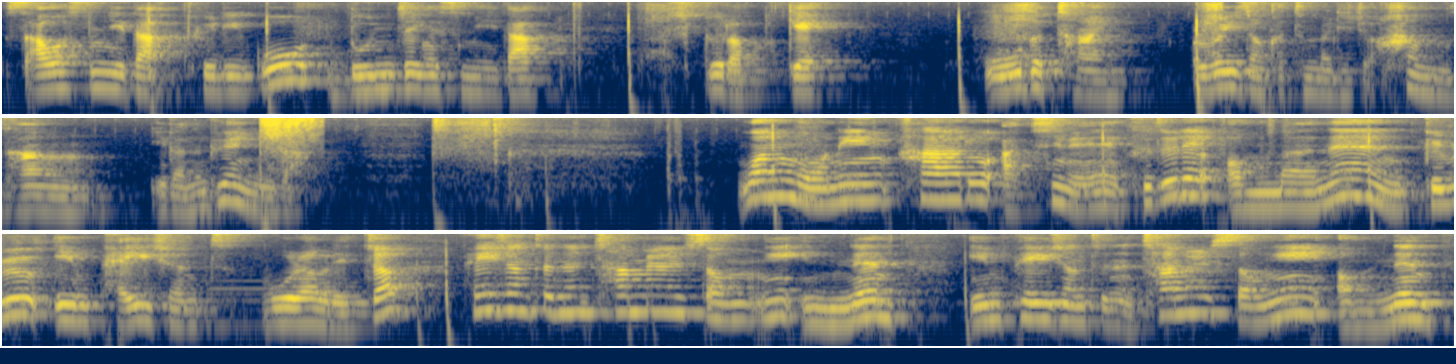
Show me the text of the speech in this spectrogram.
싸웠습니다. 그리고 논쟁했습니다. 시끄럽게 all the time. Always랑 같은 말이죠. 항상이라는 표현입니다. One morning 하루 아침에 그들의 엄마는 grew impatient 뭐라 그랬죠? patient는 참을성이 있는 impatient는 참을성이 없는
